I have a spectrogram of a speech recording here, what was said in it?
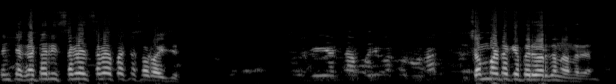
त्यांच्या गटारी सगळे सगळे प्रश्न सोडवायचे. म्हणजे यंदा परिवर्तन होणार? शंभर टक्के परिवर्तन होणार यंदा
